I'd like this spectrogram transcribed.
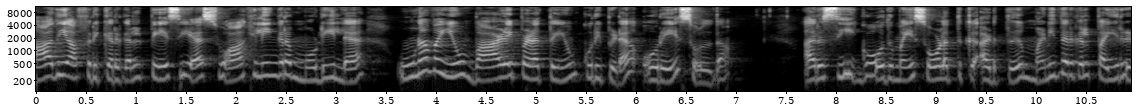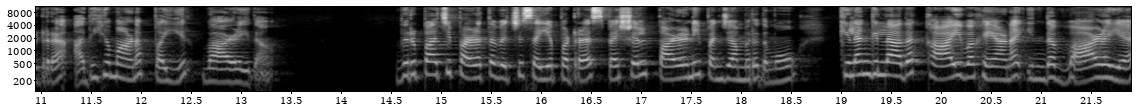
ஆதி ஆப்பிரிக்கர்கள் பேசிய ஸ்வாஹிலிங்கிற மொழியில் உணவையும் வாழைப்பழத்தையும் குறிப்பிட ஒரே சொல் தான் அரிசி கோதுமை சோளத்துக்கு அடுத்து மனிதர்கள் பயிரிடுற அதிகமான பயிர் வாழை தான் விருப்பாச்சி பழத்தை வச்சு செய்யப்படுற ஸ்பெஷல் பழனி பஞ்சாமிரதமும் கிழங்கில்லாத காய் வகையான இந்த வாழையை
